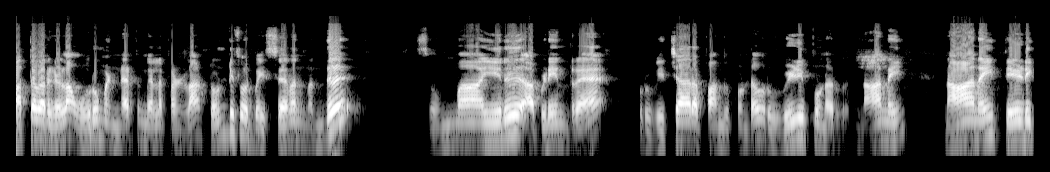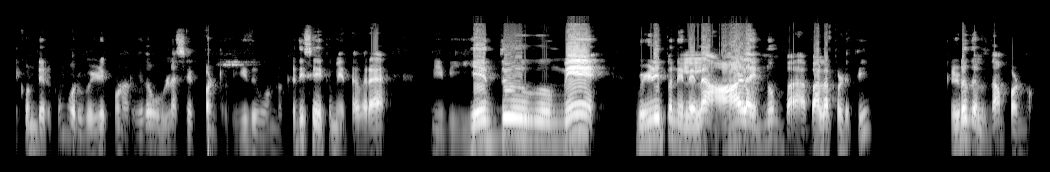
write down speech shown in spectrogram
மற்றவர்கள்லாம் ஒரு மணி நேரத்துக்கு மேலே பண்ணலாம். டுவெண்ட்டி ஃபோர் பை செவன் வந்து சும்மா இரு அப்படின்ற ஒரு விசார பாங்கு கொண்ட ஒரு விழிப்புணர்வு. நானை நானை தேடிக்கொண்டிருக்கும் ஒரு விழிப்புணர்வு. இதை உள்ள செட் பண்றது. இது ஒன்று கதி சேர்க்குமே தவிர இது எதுவுமே விழிப்பு நிலையில ஆளை இன்னும் ப- பலப்படுத்தி கெடுதல் தான் பண்ணும்.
